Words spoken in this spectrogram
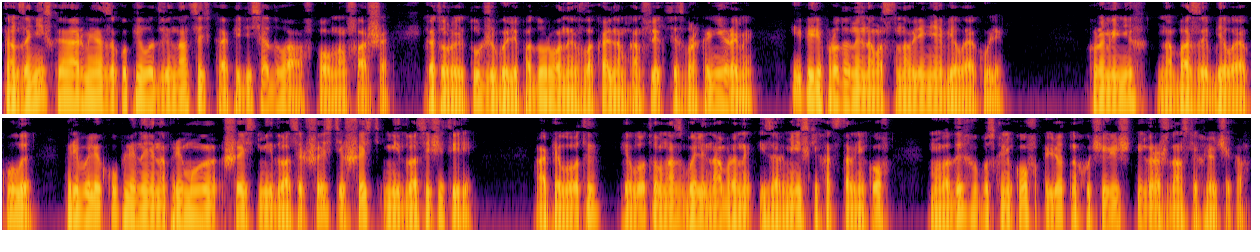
Танзанийская армия закупила 12 К-52 в полном фарше, которые тут же были подорваны в локальном конфликте с браконьерами и перепроданы на восстановление белой акули. Кроме них, на базы белой акулы прибыли купленные напрямую 6 Ми-26 и 6 Ми-24. А пилоты? Пилоты у нас были набраны из армейских отставников, молодых выпускников летных училищ и гражданских летчиков.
